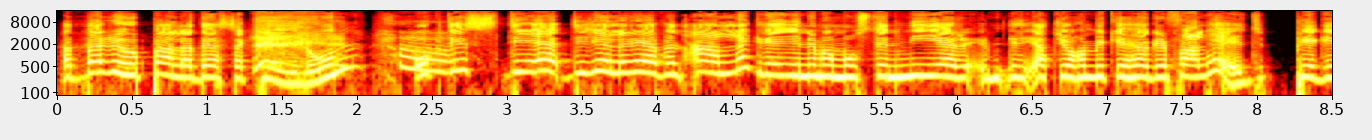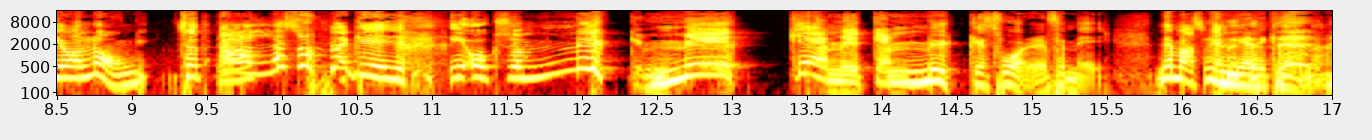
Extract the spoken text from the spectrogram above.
att bära upp alla dessa kilon. Och det, det, det gäller även alla grejer när man måste ner, att jag har mycket högre fallhöjd, PGA lång. Så att alla sådana grejer är också mycket, mycket, mycket, mycket svårare för mig. När man ska ner i knäna.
